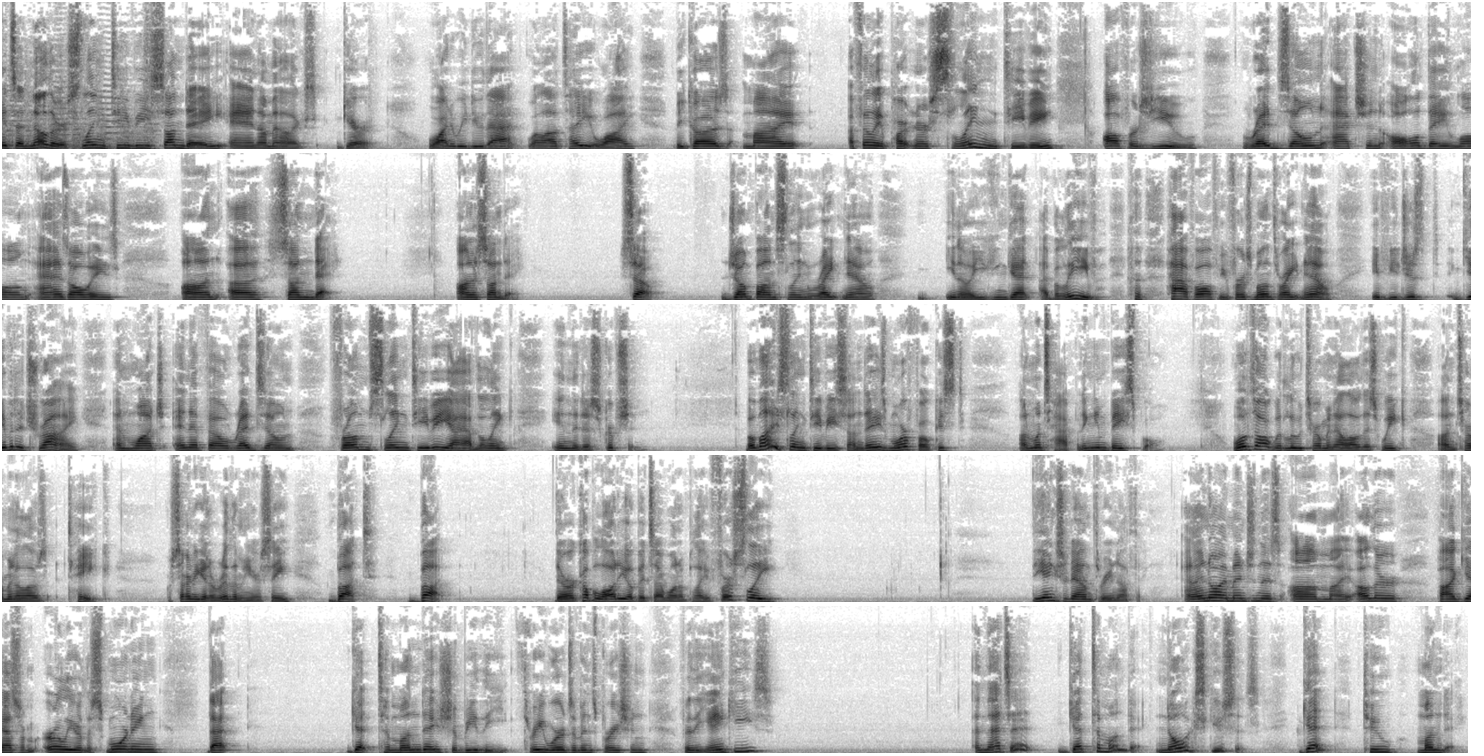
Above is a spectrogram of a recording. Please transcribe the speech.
It's another Sling TV Sunday, and I'm Alex Garrett. Why do we do that? Well, I'll tell you why. Because my affiliate partner, Sling TV, offers you red zone action all day long, as always, on a Sunday. On a Sunday. So, jump on Sling right now. You know, you can get, I believe, half off your first month right now if you just give it a try and watch NFL Red Zone from Sling TV. I have the link in the description. But my Sling TV Sunday is more focused on what's happening in baseball. We'll talk with Lou Terminello this week on Terminello's Take. We're starting to get a rhythm here, see? But, but, there are a couple audio bits I want to play. Firstly, the Yanks are down 3 0. And I know I mentioned this on my other podcast from earlier this morning that get to Monday should be the three words of inspiration for the Yankees. And that's it. Get to Monday. No excuses. Get to Monday.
